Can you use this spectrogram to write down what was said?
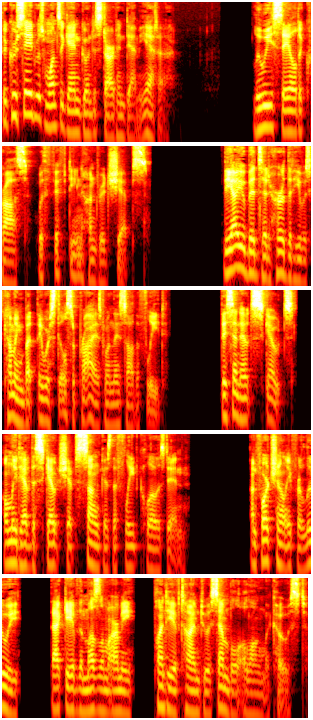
The crusade was once again going to start in Damietta. Louis sailed across with 1,500 ships. The Ayyubids had heard that he was coming, but they were still surprised when they saw the fleet. They sent out scouts, only to have the scout ships sunk as the fleet closed in. Unfortunately for Louis, that gave the Muslim army plenty of time to assemble along the coast.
